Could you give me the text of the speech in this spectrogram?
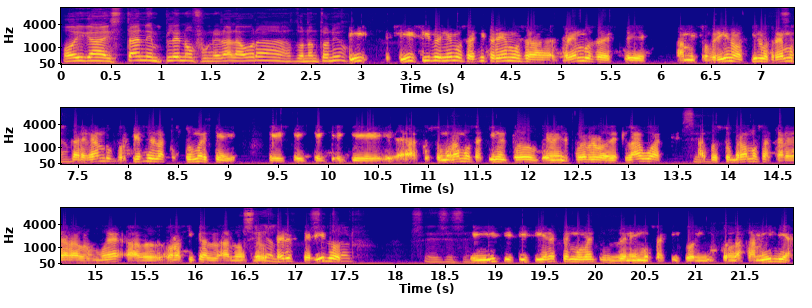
Oiga, ¿están en pleno funeral ahora, don Antonio? Sí, sí, sí, venimos aquí, traemos a, traemos a, este, a mi sobrino, aquí lo traemos sí. cargando porque esa es la costumbre que, que, que, que, acostumbramos aquí en el pueblo, en el pueblo de Tláhuac, sí. acostumbramos a cargar a los ahora sí que a, a los, sí, seres queridos. Claro. Sí, sí, sí. Sí, sí, sí, sí, en este momento pues, venimos aquí con, con la familia.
